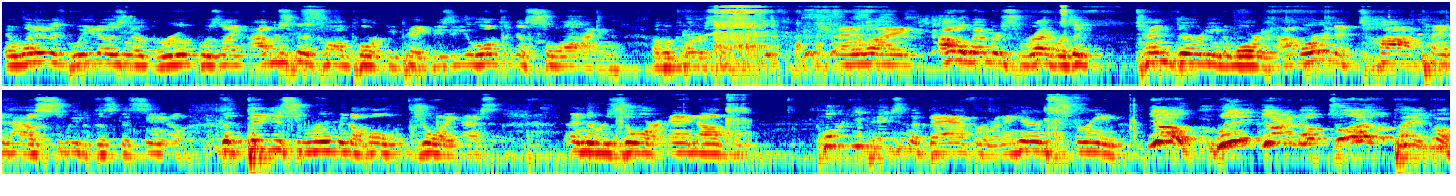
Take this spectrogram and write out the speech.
and one of the Guidos in our group was like, I'm just gonna call him Porky Pig because he looked like a swine of a person. and like, I'll remember this forever. It's like 10:30 in the morning. We're in the top penthouse suite of this casino, the biggest room in the whole joint, in the resort, and um. Porky Pig's in the bathroom, and I hear him scream, Yo, we ain't got no toilet paper!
